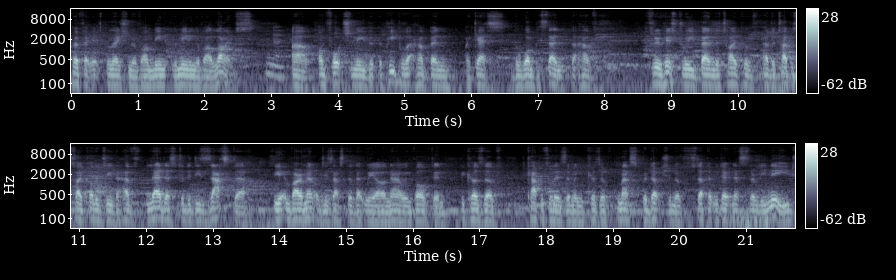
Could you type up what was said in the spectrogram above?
perfect explanation of our mean, the meaning of our lives. No. Uh, unfortunately, that the people that have been, I guess, the one percent that have, through history, been the type of have the type of psychology that have led us to the disaster, the environmental disaster that we are now involved in because of capitalism and because of mass production of stuff that we don't necessarily need.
